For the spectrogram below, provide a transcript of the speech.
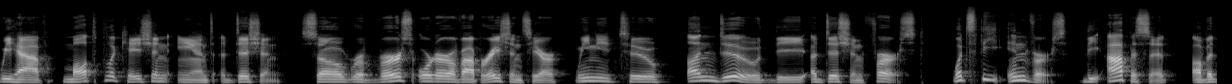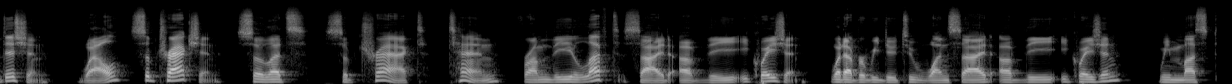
We have multiplication and addition. So reverse order of operations here, we need to undo the addition first. What's the inverse, the opposite of addition? Well, subtraction. So let's subtract 10 from the left side of the equation. Whatever we do to one side of the equation, we must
